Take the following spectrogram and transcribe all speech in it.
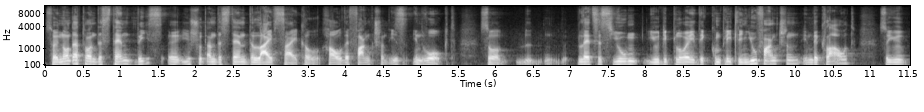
So in order to understand this, uh, you should understand the life cycle, how the function is invoked. So let's assume you deploy the completely new function in the cloud. So you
